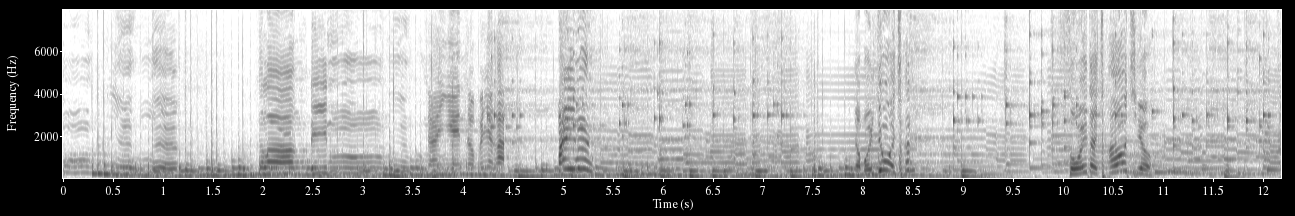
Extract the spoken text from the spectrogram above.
ง กลางดิน ใจเย็นเถอะพะยะค่ะไปเลยอย่ามายั่วฉัน สวยแต่เช้าเชียว ใจ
